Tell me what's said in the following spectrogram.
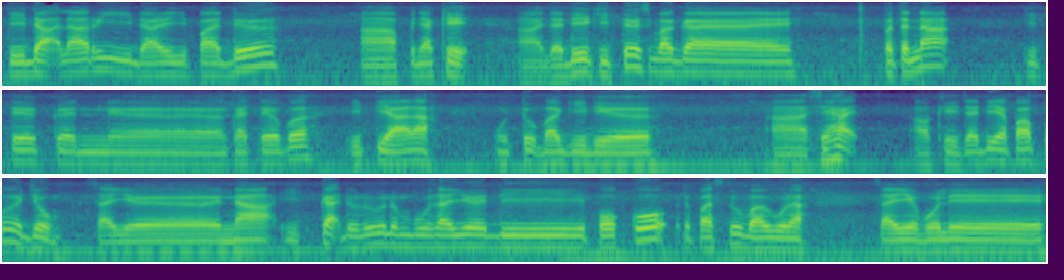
tidak lari daripada ah, penyakit. Aa, jadi kita sebagai peternak kita kena kata apa? Ikhtiarlah untuk bagi dia aa, sihat. Okey, jadi apa-apa jom saya nak ikat dulu lembu saya di pokok lepas tu barulah saya boleh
